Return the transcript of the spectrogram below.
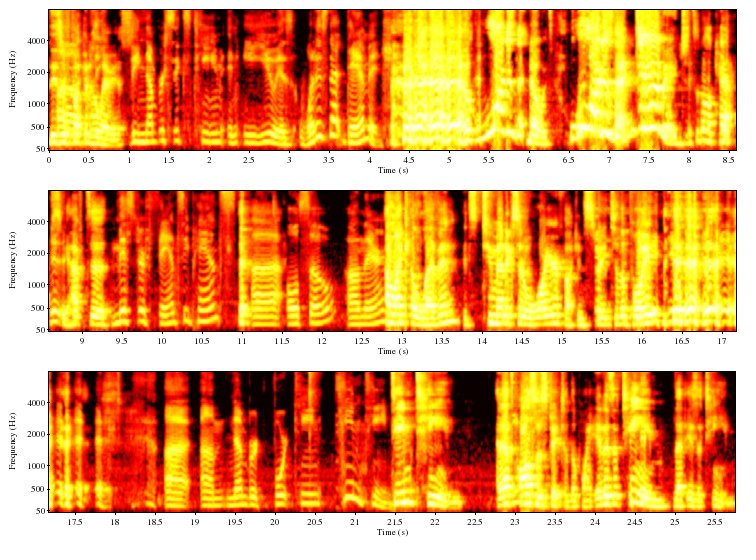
These are Uh, fucking hilarious. the number six team in EU is what is that damage? what is that? No, it's what is that damage? It's in all caps. You have to. Mr. Fancy Pants, uh, also on there. I like eleven. It's two medics and a warrior. Fucking straight to the point. uh, um, number 14, Team Team. team team, and that's Team also team. straight to the point. It is a team that is a team.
